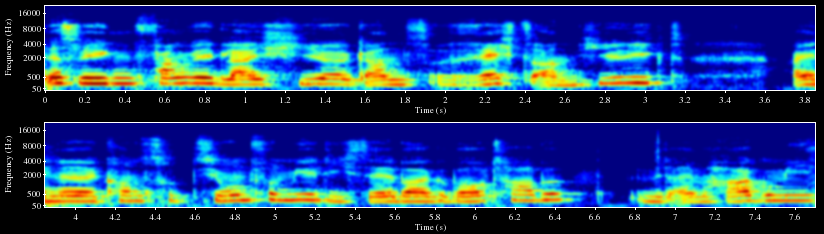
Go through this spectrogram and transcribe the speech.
Deswegen fangen wir gleich hier ganz rechts an. Hier liegt eine Konstruktion von mir, die ich selber gebaut habe, mit einem Haargummi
